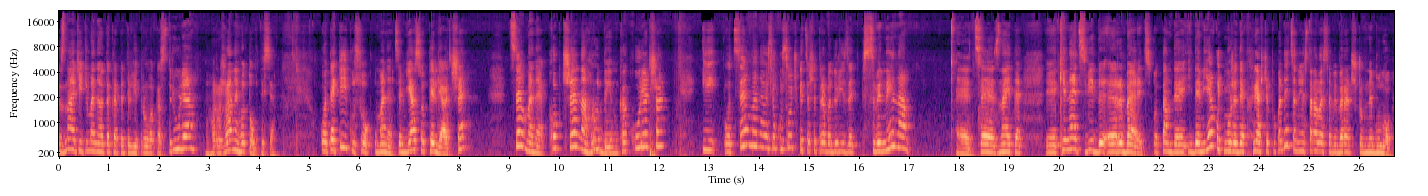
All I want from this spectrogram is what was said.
Значить, у мене отака 5-літрова кастрюля, горожани, готовтеся. Отакий кусок у мене це м'ясо теляче. Це в мене копчена грудинка куряча. І оце в мене ось кусочки, це ще треба дорізати. Свинина. Е, Це, знаєте, е, кінець від е, реберець. От там, де йде м'якоть, може, де хрящик попадеться, але я старалася вибирати, щоб не було.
